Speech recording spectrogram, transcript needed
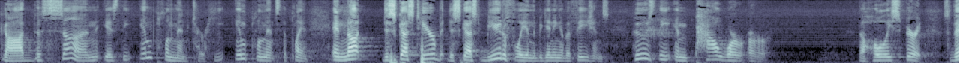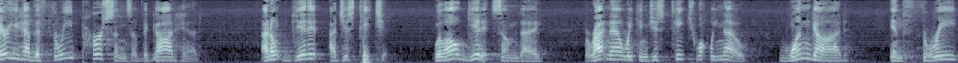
God the Son is the implementer. He implements the plan. And not discussed here, but discussed beautifully in the beginning of Ephesians. Who's the empowerer? The Holy Spirit. So there you have the three persons of the Godhead. I don't get it, I just teach it. We'll all get it someday but right now, we can just teach what we know one God in three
